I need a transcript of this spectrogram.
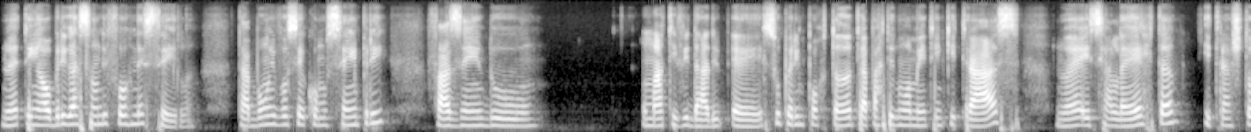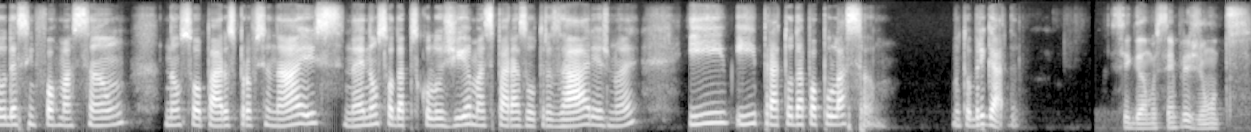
né, tem a obrigação de fornecê-la. Tá bom? E você, como sempre, fazendo uma atividade é, super importante a partir do momento em que traz não é, esse alerta e traz toda essa informação, não só para os profissionais, né, não só da psicologia, mas para as outras áreas, não é? E, e para toda a população. Muito obrigada. Sigamos sempre juntos.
